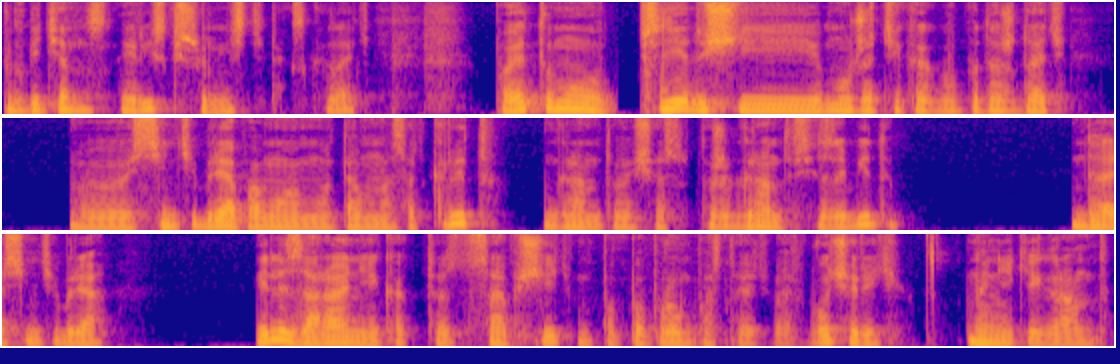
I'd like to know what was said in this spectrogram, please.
компетентностные риски, что нести, так сказать. Поэтому следующий можете как бы подождать. Э, с сентября, по-моему, там у нас открыт грантовый. Сейчас тоже гранты все забиты. Да, сентября. Или заранее как-то сообщить, попробуем поставить вас в очередь на некий грант.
